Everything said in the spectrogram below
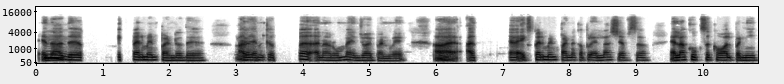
ஏதாவது எக்ஸ்பெரிமெண்ட் பண்றது. அது எனக்கு ரொம்ப நான் ரொம்ப என்ஜாய் பண்ணுவேன். ஆஹ் அது எக்ஸ்பெரிமெண்ட் பண்ணக்கப்புறம் எல்லா ஷெஃப்ஸ் எல்லா குக்ஸை கால் பண்ணி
